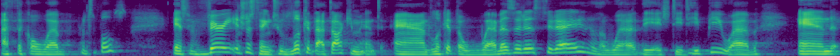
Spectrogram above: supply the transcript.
Ethical Web Principles. It's very interesting to look at that document and look at the web as it is today, the web, the HTTP web, and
